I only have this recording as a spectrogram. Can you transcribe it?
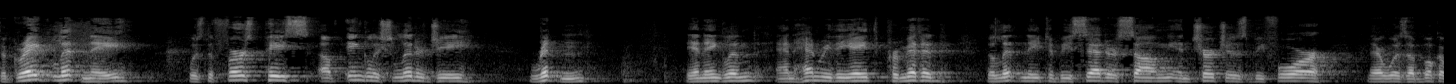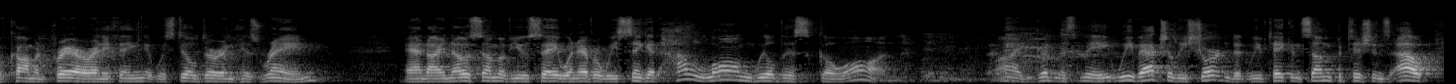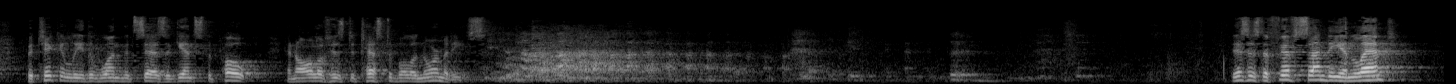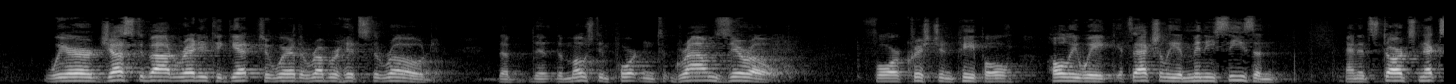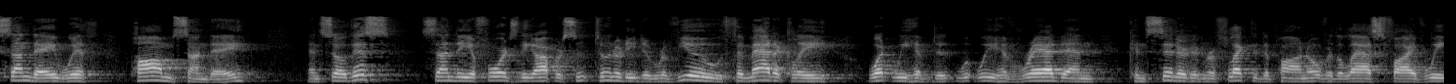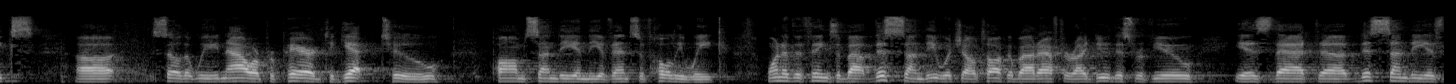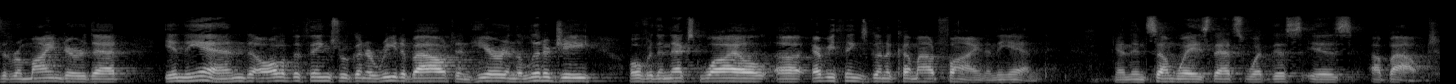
The Great Litany was the first piece of English liturgy written in England, and Henry VIII permitted the litany to be said or sung in churches before there was a Book of Common Prayer or anything. It was still during his reign. And I know some of you say whenever we sing it, How long will this go on? My goodness me, we've actually shortened it. We've taken some petitions out particularly the one that says against the Pope and all of his detestable enormities. this is the fifth Sunday in Lent. We're just about ready to get to where the rubber hits the road, the, the, the most important ground zero for Christian people, Holy Week. It's actually a mini season, and it starts next Sunday with Palm Sunday. And so this Sunday affords the opportunity to review thematically what we have, what we have read and considered and reflected upon over the last five weeks uh, so that we now are prepared to get to Palm Sunday and the events of Holy Week. One of the things about this Sunday, which I'll talk about after I do this review, is that uh, this Sunday is the reminder that in the end, all of the things we're going to read about and hear in the liturgy over the next while, uh, everything's going to come out fine in the end. And in some ways, that's what this is about.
